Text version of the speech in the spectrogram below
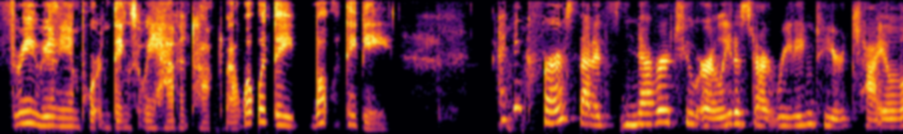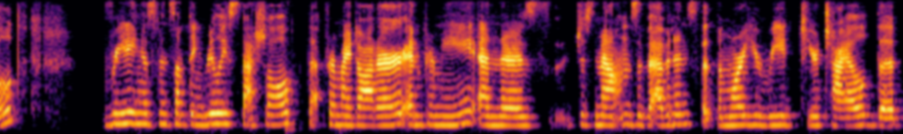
three really important things that we haven't talked about, what would they what would they be? I think first that it's never too early to start reading to your child. Reading has been something really special that for my daughter and for me, and there's just mountains of evidence that the more you read to your child, the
